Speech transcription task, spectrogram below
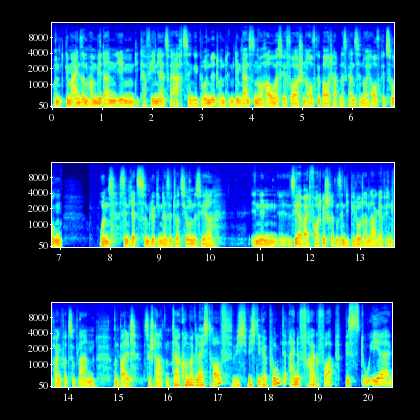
Und gemeinsam haben wir dann eben die Cafenia 2018 gegründet und mit dem ganzen Know-how, was wir vorher schon aufgebaut hatten, das Ganze neu aufgezogen und sind jetzt zum Glück in der Situation, dass wir in den äh, sehr weit fortgeschritten sind, die Pilotanlage in Frankfurt zu planen und bald zu starten. Da kommen wir gleich drauf. wichtiger Punkt. Eine Frage vorab. Bist du eher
